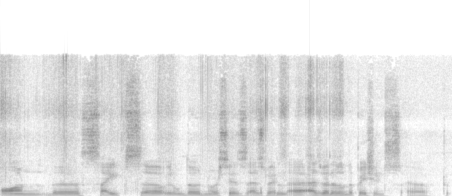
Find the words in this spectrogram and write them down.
on the sites, uh, you know, the nurses as well uh, as well as on the patients. Too.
